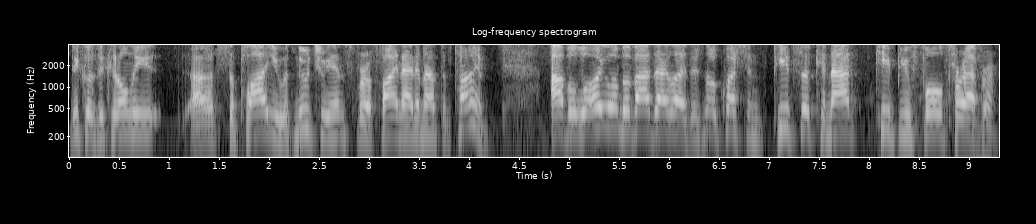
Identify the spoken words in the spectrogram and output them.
because it can only uh, supply you with nutrients for a finite amount of time. There's no question, pizza cannot keep you full forever.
